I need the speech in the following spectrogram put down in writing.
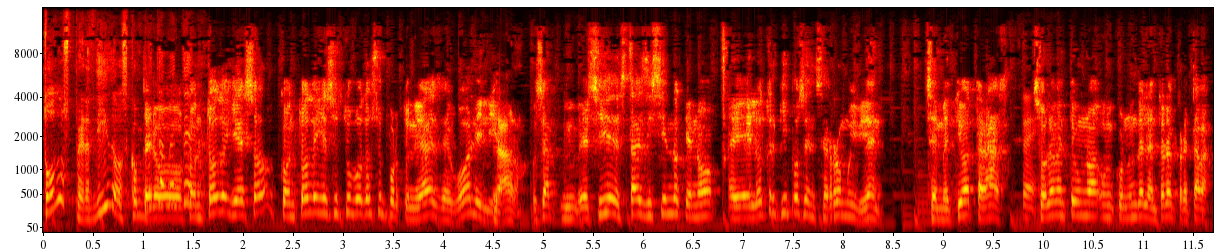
todos perdidos, completamente. Pero con todo y eso, con todo y eso tuvo dos oportunidades de gol, Ilian. Claro. O sea, sí estás diciendo que no, el otro equipo se encerró muy bien se metió atrás, solamente uno, con un delantero apretaba,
